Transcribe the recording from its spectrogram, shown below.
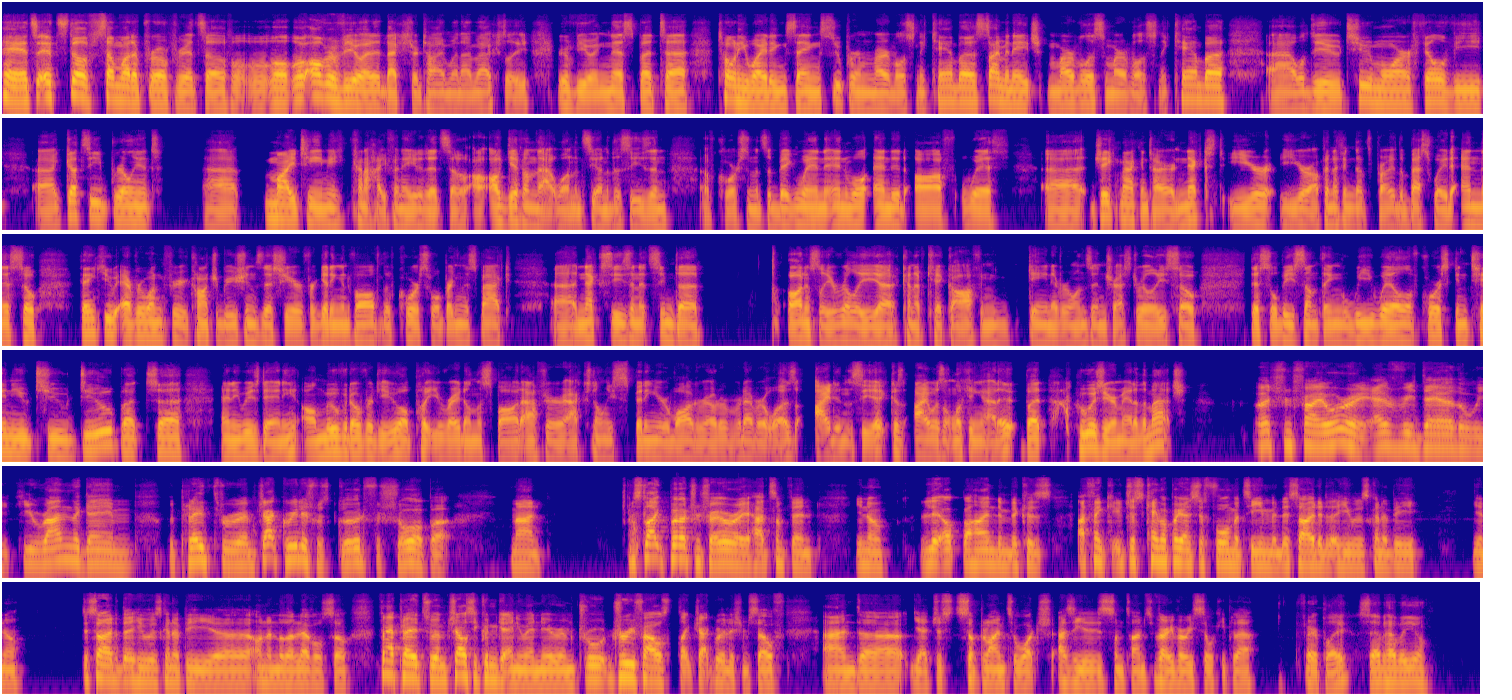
hey, it's it's still somewhat appropriate, so we'll, we'll, I'll review it an extra time when I'm actually reviewing this. But uh, Tony Whiting saying super marvelous Nakamba, Simon H marvelous marvelous Nakamba. Uh, we'll do two more. Phil V uh, gutsy brilliant. Uh, my team, he kind of hyphenated it, so I'll, I'll give him that one. It's the end of the season, of course, and it's a big win. And we'll end it off with uh, Jake McIntyre next year Europe, and I think that's probably the best way to end this. So, thank you everyone for your contributions this year for getting involved. Of course, we'll bring this back uh, next season. It seemed to honestly really uh, kind of kick off and gain everyone's interest really so this will be something we will of course continue to do but uh, anyways danny i'll move it over to you i'll put you right on the spot after accidentally spitting your water out or whatever it was i didn't see it because i wasn't looking at it but who was your man of the match Bertrand Traore every day of the week. He ran the game. We played through him. Jack Grealish was good for sure, but man, it's like Bertrand Traore had something, you know, lit up behind him because I think it just came up against a former team and decided that he was going to be, you know, decided that he was going to be uh, on another level. So fair play to him. Chelsea couldn't get anywhere near him. Drew, drew fouls like Jack Grealish himself, and uh, yeah, just sublime to watch as he is sometimes. Very very silky player. Fair play, Seb. How about you?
